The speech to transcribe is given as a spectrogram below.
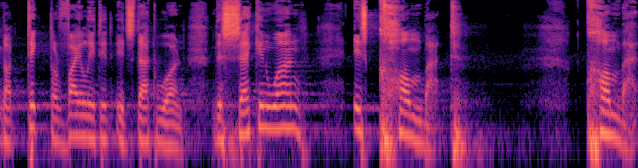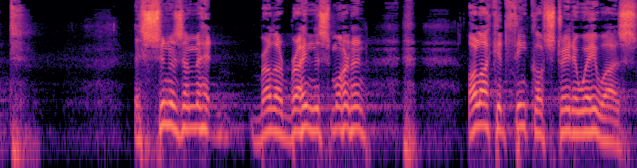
not ticked, or violated, it's that one. The second one is combat. Combat. As soon as I met Brother Brian this morning, all I could think of straight away was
